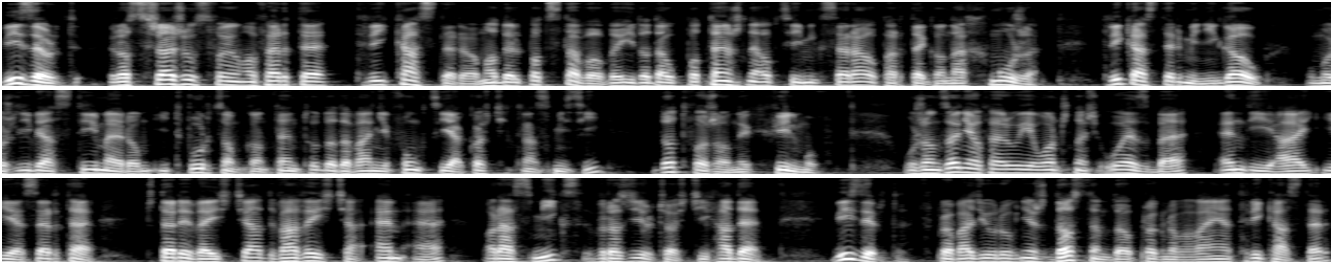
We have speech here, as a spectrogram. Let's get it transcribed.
Wizard rozszerzył swoją ofertę TriCaster o model podstawowy i dodał potężne opcje miksera opartego na chmurze. TriCaster Mini Go umożliwia streamerom i twórcom kontentu dodawanie funkcji jakości transmisji do tworzonych filmów. Urządzenie oferuje łączność USB, NDI i SRT, 4 wejścia, 2 wyjścia ME oraz miks w rozdzielczości HD. Wizard wprowadził również dostęp do oprogramowania TriCaster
